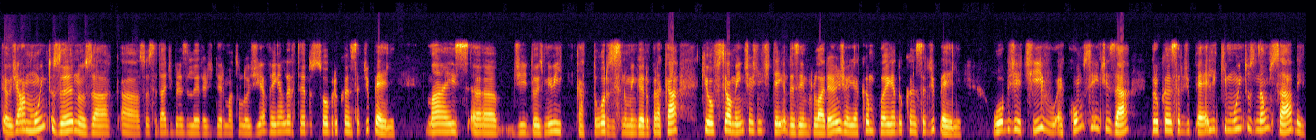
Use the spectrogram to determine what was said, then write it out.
Então, já há muitos anos a, a Sociedade Brasileira de Dermatologia vem alertando sobre o câncer de pele, mas uh, de 2014, se não me engano, para cá, que oficialmente a gente tem o Dezembro Laranja e a campanha do câncer de pele. O objetivo é conscientizar para o câncer de pele, que muitos não sabem,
